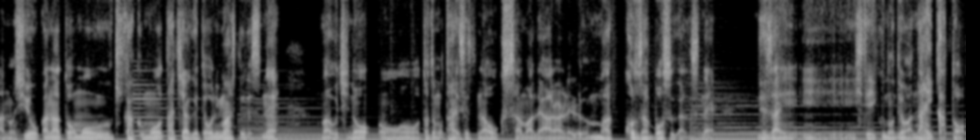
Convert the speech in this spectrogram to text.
あのしようかなと思う企画も立ち上げておりましてですね、まあ、うちのとても大切な奥様であられるマッコザボスがですね、デザインしていくのではないかと。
